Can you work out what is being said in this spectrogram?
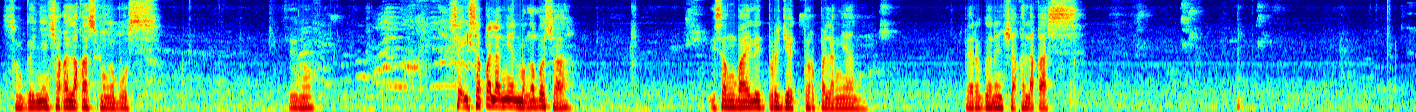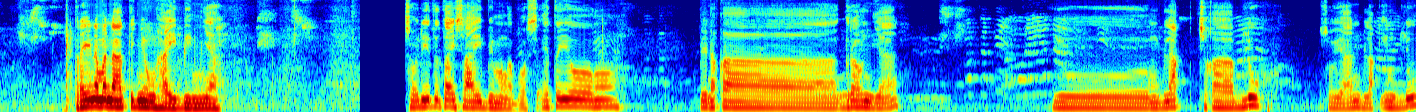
So, ganyan siya kalakas mga boss. Yun oh. Sa isa pa lang yan mga boss ha. Isang violet projector pa lang yan. Pero ganun siya kalakas. Try naman natin yung high beam niya. So, dito tayo sa high beam mga boss. Ito yung pinaka ground niya yung black tsaka blue. So yan black and blue.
